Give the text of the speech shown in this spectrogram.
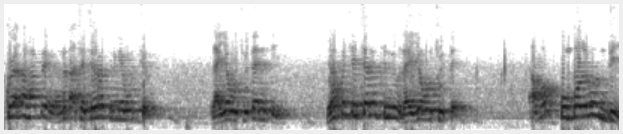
kuliah HP nggak tak jajar jenenge wujud lah ya wujudnya nanti Ya pejajaran jenis lah ya wujudnya. Apa kumpul itu ndi?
